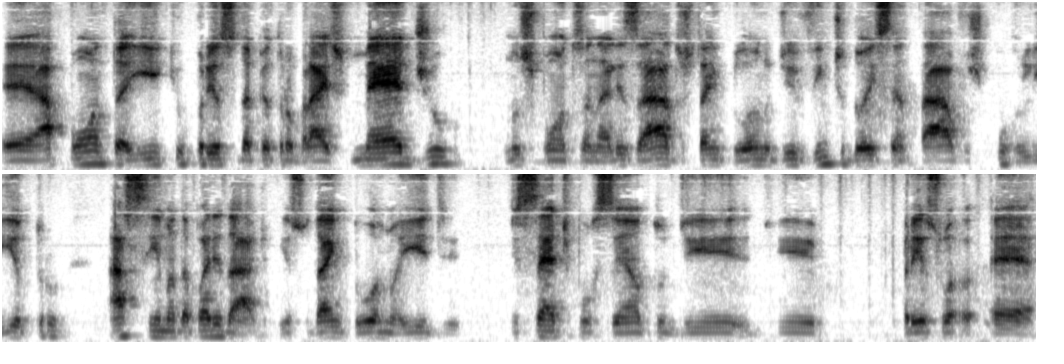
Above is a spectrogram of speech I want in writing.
é, aponta aí que o preço da Petrobras médio nos pontos analisados está em torno de 22 centavos por litro acima da paridade. Isso dá em torno aí de, de 7% de, de preço é,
